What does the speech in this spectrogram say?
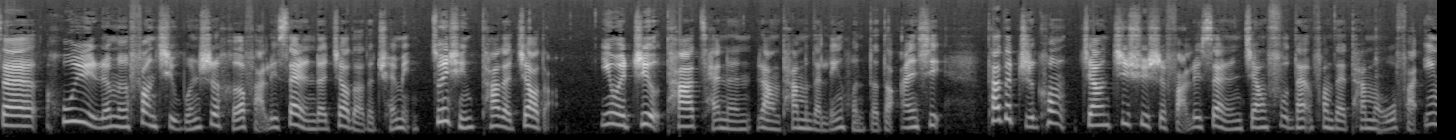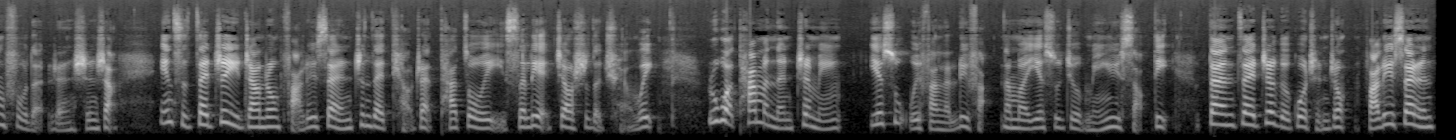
在呼吁人们放弃文士和法律赛人的教导的权柄，遵循他的教导。因为只有他才能让他们的灵魂得到安息。他的指控将继续是法律赛人将负担放在他们无法应付的人身上。因此，在这一章中，法律赛人正在挑战他作为以色列教师的权威。如果他们能证明耶稣违反了律法，那么耶稣就名誉扫地。但在这个过程中，法律赛人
